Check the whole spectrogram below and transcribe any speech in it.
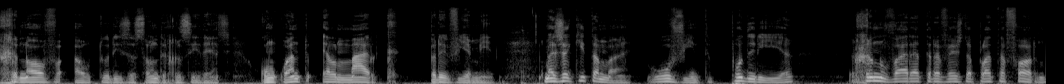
renova a autorização de residência, conquanto ele marque previamente. Mas aqui também o ouvinte poderia renovar através da plataforma.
